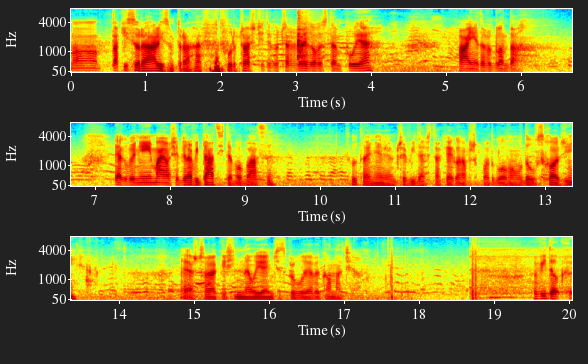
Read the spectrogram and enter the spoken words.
No, taki surrealizm trochę w twórczości tego Czarnego występuje. Fajnie to wygląda. Jakby nie mają się grawitacji te bobasy. Tutaj nie wiem, czy widać takiego na przykład głową w dół wschodzi. Jeszcze jakieś inne ujęcie spróbuję wykonać. Widok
